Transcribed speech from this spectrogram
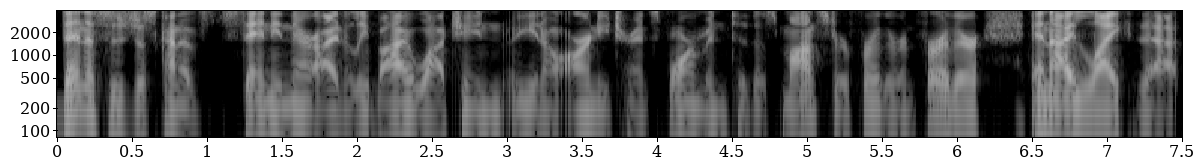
Dennis is just kind of standing there idly by watching, you know, Arnie transform into this monster further and further. And I like that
